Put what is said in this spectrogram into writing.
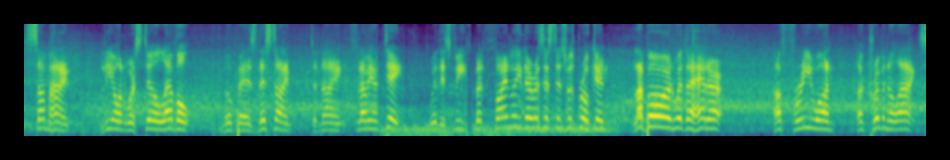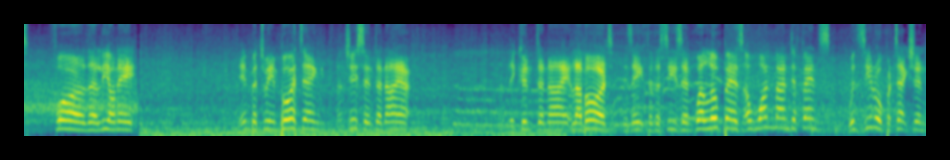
Somehow, Lyon were still level. Lopes this time denying Flavien Tait with his feet, but finally their resistance was broken. Laborde with the header, a free one, a criminal act for the Lyonnais. In between Boateng and Jason Denayer. And they couldn't deny Laborde his eighth of the season. Well, Lopes, a one-man defence with zero protection.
